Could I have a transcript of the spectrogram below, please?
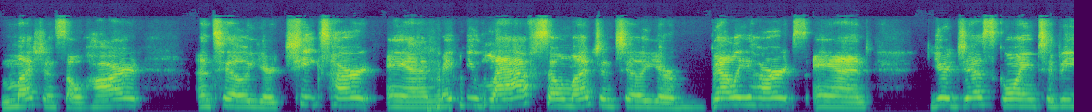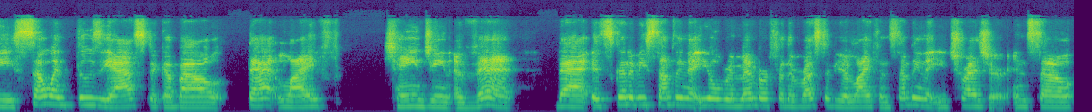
much and so hard until your cheeks hurt and make you laugh so much until your belly hurts. And you're just going to be so enthusiastic about that life changing event that it's going to be something that you'll remember for the rest of your life and something that you treasure. And so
